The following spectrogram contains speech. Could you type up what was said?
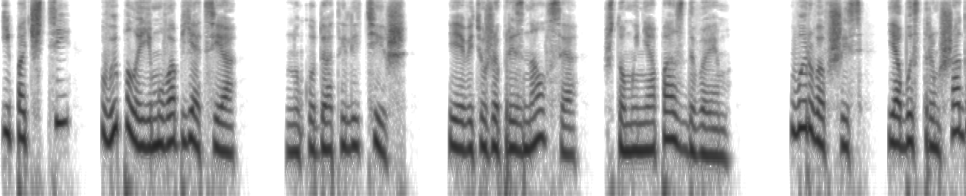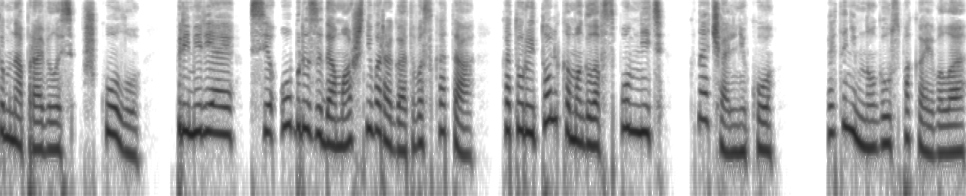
и почти выпала ему в объятия. «Ну куда ты летишь? Я ведь уже признался, что мы не опаздываем. Вырвавшись, я быстрым шагом направилась в школу, примеряя все образы домашнего рогатого скота, который только могла вспомнить к начальнику. Это немного успокаивало.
